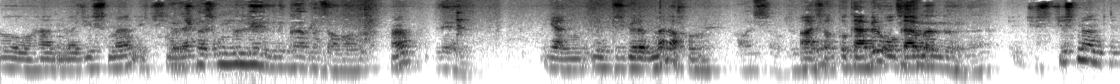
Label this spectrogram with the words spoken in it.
ruhən və cismən ikisi də Bəs onun Leninin qəbrinə zamanı. hə? Lenin. Yəni biz görə bilmərik axı onu. Ay sağ ol. Aysa bu qəbir o qəbir Cismən də öyle. cis cisməndir.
